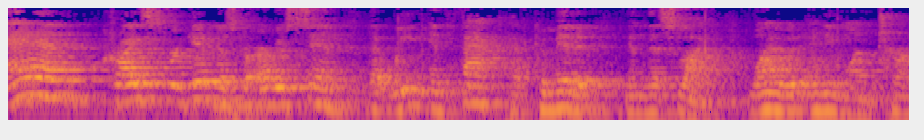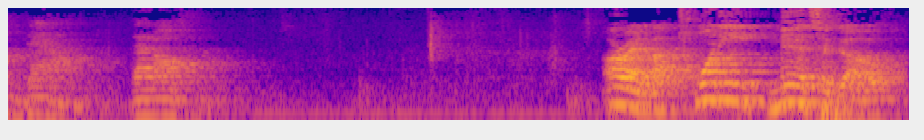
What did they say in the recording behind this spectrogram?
and Christ's forgiveness for every sin that we in fact have committed in this life. Why would anyone turn down that offer? Alright, about 20 minutes ago,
